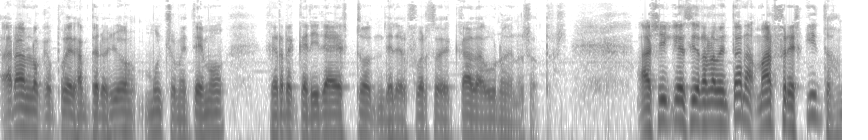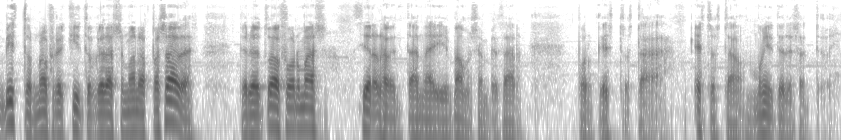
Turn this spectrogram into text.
harán lo que puedan, pero yo mucho me temo que requerirá esto del esfuerzo de cada uno de nosotros. Así que cierra la ventana, más fresquito, Víctor, más fresquito que las semanas pasadas, pero de todas formas cierra la ventana y vamos a empezar porque esto está, esto está muy interesante hoy.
